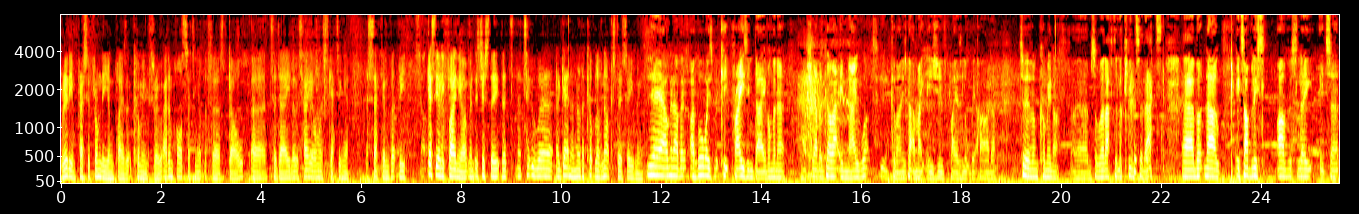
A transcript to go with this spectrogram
really impressive from the young players that are coming through. Adam Hall setting up the first goal uh, today. Lewis Hay almost getting a, a, second, but the I guess the only fly in the ointment is just the the, the two uh, again another couple of knocks this evening. Yeah, I'm gonna have. A, I've always keep praising Dave. I'm gonna actually have a go at him now. What? Come on, he's got to make these youth players a little bit harder. Two of them coming off, um, so we'll have to look into that. Uh, but no, it's obviously obviously it's a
